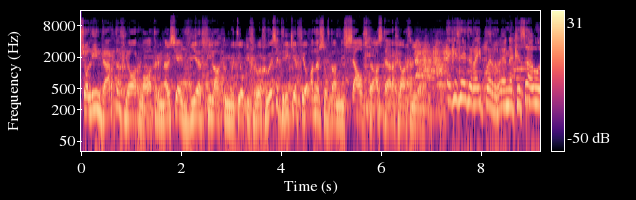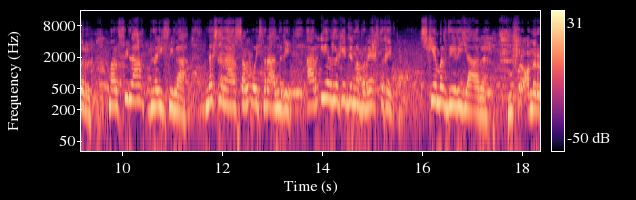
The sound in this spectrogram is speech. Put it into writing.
Charlene 30 jaar later nou sê jy weer Villa Komotie op die verhoog. Hoe is dit hierdie keer vir jou anders of dan dieselfde as 30 jaar gelede? Ek is net ryper en ek is ouer, maar Villa bly Villa. Niks aan haar sal ooit verander nie. Haar eerlikheid en opregtigheid skemer deur die jare. Hoe verander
